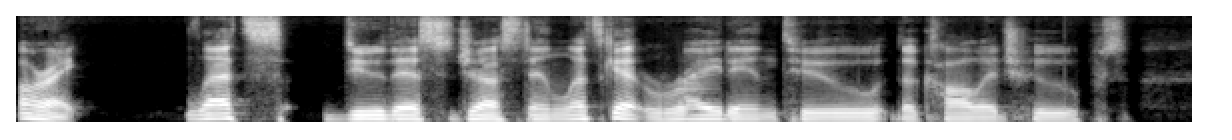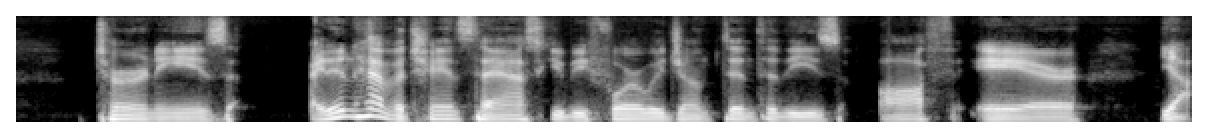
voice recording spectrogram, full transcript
All right. Let's do this, Justin. Let's get right into the college hoops tourneys. I didn't have a chance to ask you before we jumped into these off air yeah,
